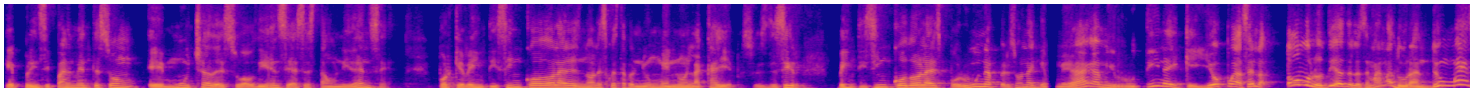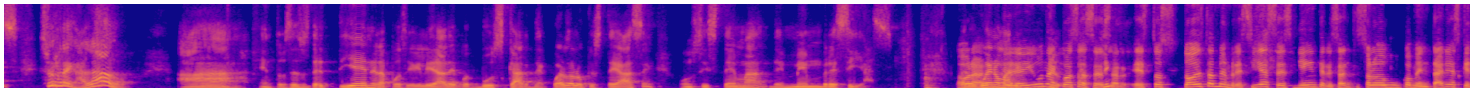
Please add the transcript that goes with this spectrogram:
que principalmente son, eh, mucha de su audiencia es estadounidense, porque 25 dólares no les cuesta ni un menú en la calle, pues, es decir, 25 dólares por una persona que me haga mi rutina y que yo pueda hacerla todos los días de la semana durante un mes. Eso es regalado. Ah, entonces usted tiene la posibilidad de buscar, de acuerdo a lo que usted hace, un sistema de membresías. Ahora, bueno, le digo una cosa, César. Estos, todas estas membresías es bien interesante. Solo un comentario es que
